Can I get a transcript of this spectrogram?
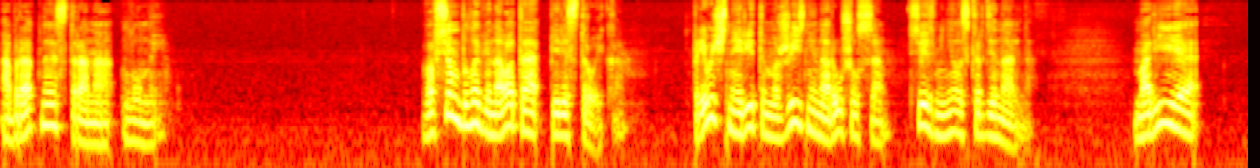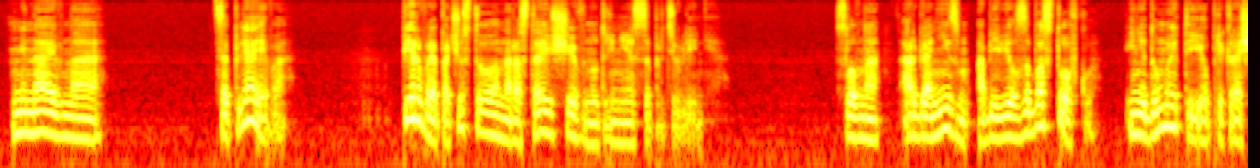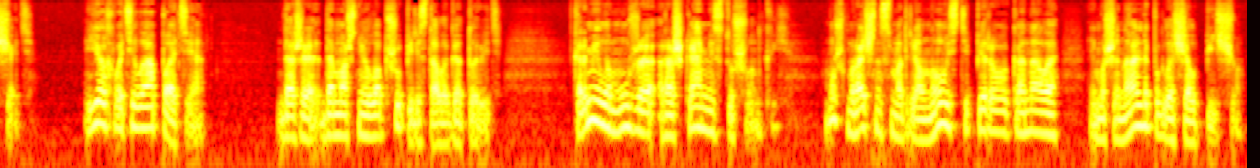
Обратная сторона Луны. Во всем была виновата перестройка. Привычный ритм жизни нарушился, все изменилось кардинально. Мария Минаевна Цепляева первая почувствовала нарастающее внутреннее сопротивление. Словно организм объявил забастовку и не думает ее прекращать. Ее охватила апатия. Даже домашнюю лапшу перестала готовить. Кормила мужа рожками с тушенкой. Муж мрачно смотрел новости Первого канала и машинально поглощал пищу.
